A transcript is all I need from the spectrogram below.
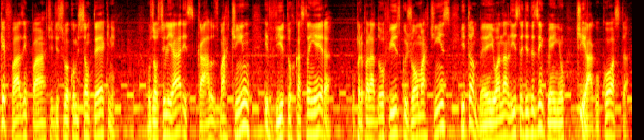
que fazem parte de sua comissão técnica. Os auxiliares Carlos Martinho e Vitor Castanheira, o preparador físico João Martins e também o analista de desempenho Tiago Costa.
